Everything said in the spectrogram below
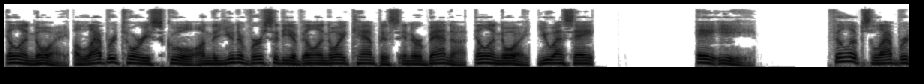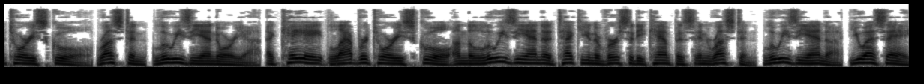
Illinois a laboratory school on the University of Illinois campus in Urbana, Illinois, USA AE Phillips Laboratory School Ruston, Louisianoria a K-8 laboratory school on the Louisiana Tech University campus in Ruston, Louisiana, USA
